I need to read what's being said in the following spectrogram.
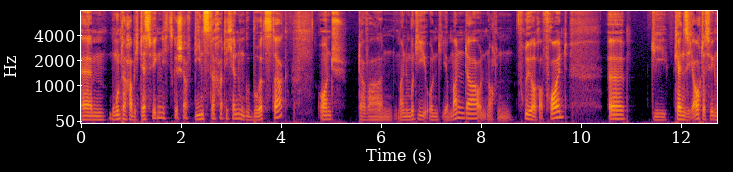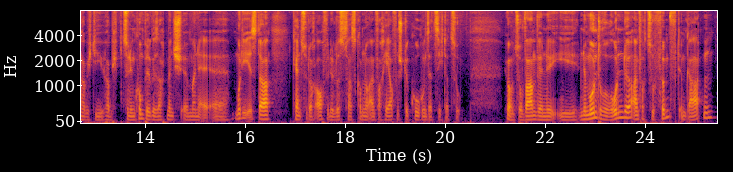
Ähm, Montag habe ich deswegen nichts geschafft. Dienstag hatte ich ja nun Geburtstag. Und da waren meine Mutti und ihr Mann da und noch ein früherer Freund. Äh, die kennen sich auch, deswegen habe ich, die, hab ich zu dem Kumpel gesagt, Mensch, äh, meine äh, Mutti ist da. Kennst du doch auch, wenn du Lust hast, komm doch einfach her auf ein Stück Kuchen und setz dich dazu. Ja, und so waren wir eine, eine muntere Runde, einfach zu fünft im Garten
